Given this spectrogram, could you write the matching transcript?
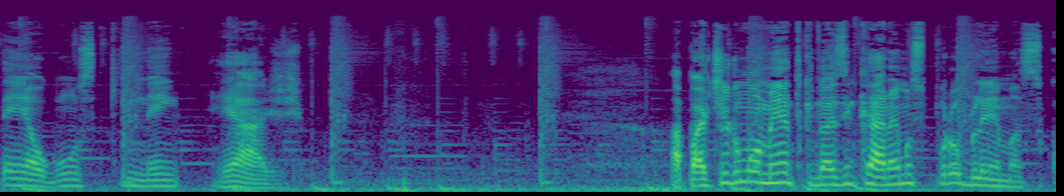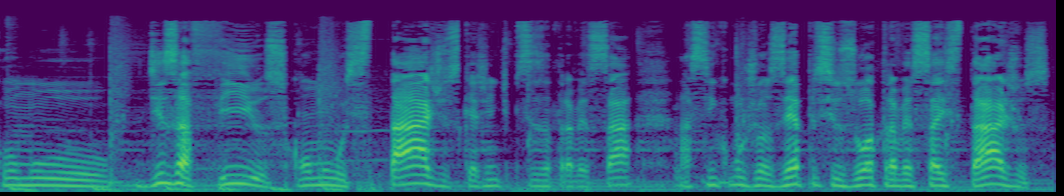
tem alguns que nem reagem. A partir do momento que nós encaramos problemas como desafios, como estágios que a gente precisa atravessar, assim como José precisou atravessar estágios,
